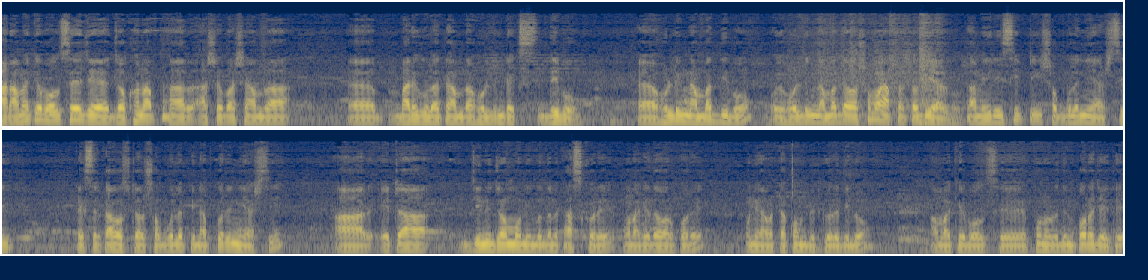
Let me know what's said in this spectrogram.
আর আমাকে বলছে যে, যখন আপনার আশেপাশে আমরা বাড়িগুলোতে আমরা হোল্ডিং ট্যাক্স দিব হোল্ডিং নাম্বার দিব। ওই হোল্ডিং নাম্বার দেওয়ার সময় আপনারটাও দিয়ে আসব। তো আমি রিসিপ্টটি সবগুলো নিয়ে আসছি। ট্যাক্সের কাগজটা সবগুলো পিন আপ করে নিয়ে আসছি। আর এটা যিনি জন্ম নিবন্ধনে কাজ করে, ওনাকে দেওয়ার পরে উনি আমারটা কমপ্লিট করে দিল। আমাকে বলছে, পনেরো দিন পরে যাইতে।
